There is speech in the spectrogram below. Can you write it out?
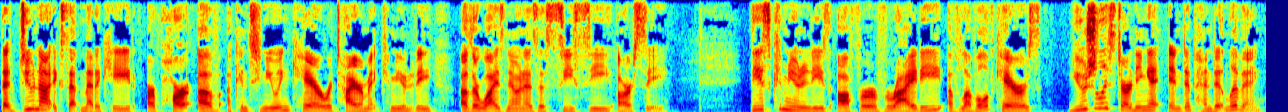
that do not accept Medicaid are part of a continuing care retirement community, otherwise known as a CCRC. These communities offer a variety of level of cares, usually starting at independent living.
